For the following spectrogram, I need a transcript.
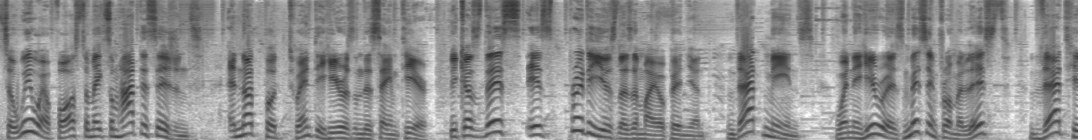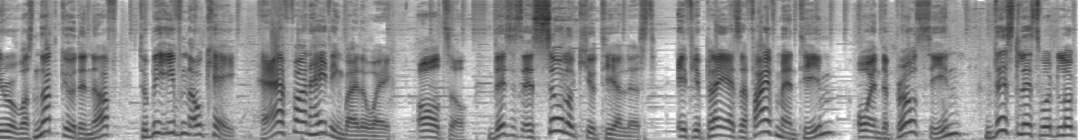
so we were forced to make some hard decisions and not put 20 heroes in the same tier. Because this is pretty useless in my opinion. That means when a hero is missing from a list, that hero was not good enough to be even okay. Have fun hating by the way. Also, this is a solo queue tier list. If you play as a 5-man team, or in the pro scene, this list would look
